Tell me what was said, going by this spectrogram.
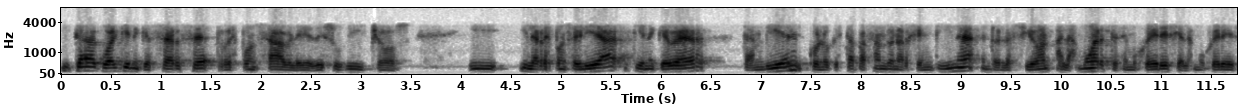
Y cada cual tiene que hacerse responsable de sus dichos, y, la responsabilidad tiene que ver también con lo que está pasando en Argentina en relación a las muertes de mujeres y a las mujeres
